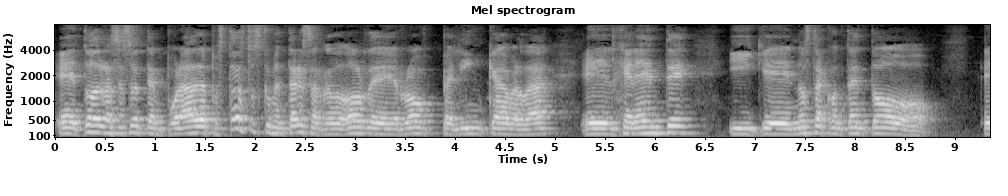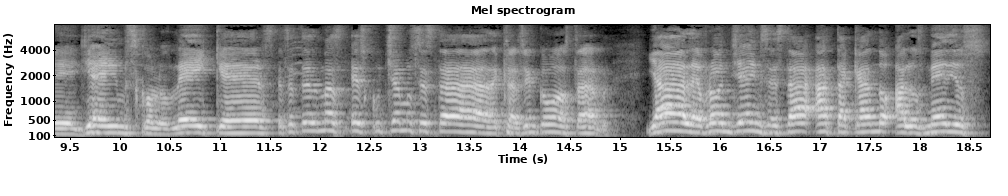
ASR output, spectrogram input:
Eh, todo el receso de temporada, pues todos estos comentarios alrededor de Rob Pelinka, ¿verdad? El gerente y que no está contento eh, James con los Lakers, etc. Es más, escuchamos esta declaración como estar ya LeBron James está atacando a los medios,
